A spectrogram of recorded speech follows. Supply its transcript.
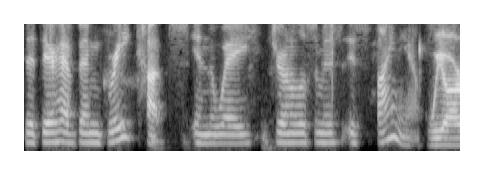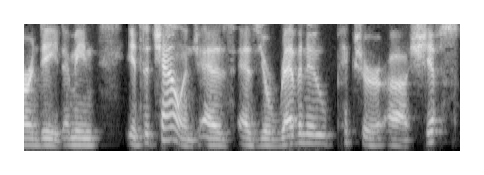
That there have been great cuts in the way journalism is, is financed. We are indeed. I mean, it's a challenge as as your revenue picture uh, shifts.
